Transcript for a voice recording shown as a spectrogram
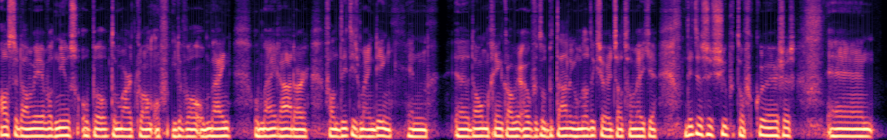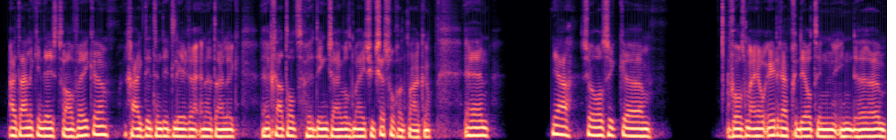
Als er dan weer wat nieuws op, op de markt kwam, of in ieder geval op mijn, op mijn radar, van dit is mijn ding. En uh, dan ging ik alweer over tot betaling, omdat ik zoiets had van: weet je, dit is een super toffe cursus. En uiteindelijk in deze twaalf weken ga ik dit en dit leren. En uiteindelijk uh, gaat dat het ding zijn wat mij succesvol gaat maken. En ja, zoals ik. Uh, volgens mij al eerder heb gedeeld in, in de,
